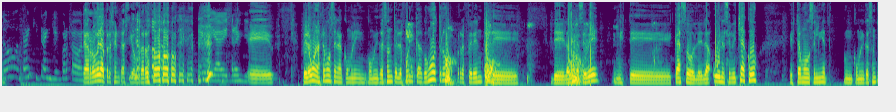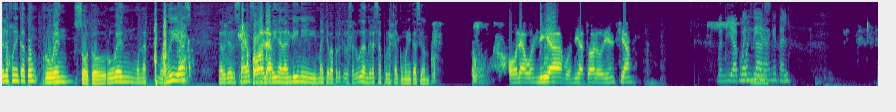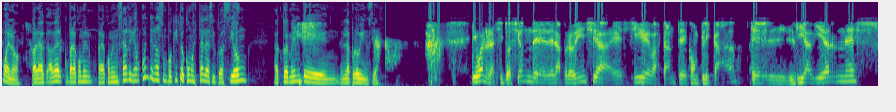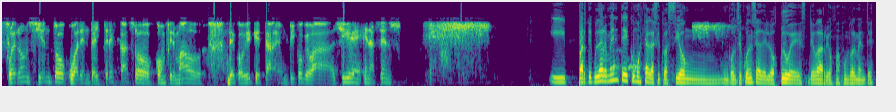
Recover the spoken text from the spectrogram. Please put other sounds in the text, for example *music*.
No, tranqui, tranqui, por favor. Te robé la presentación, *laughs* perdón. *laughs* Tranqui, Gaby, tranqui. Eh, pero bueno, estamos en la comuni- en comunicación telefónica con otro referente de, de la UNSB, en este caso de la UNSB Chaco. Estamos en línea en comunicación telefónica con Rubén Soto. Rubén, buenas- buenos días. Gabriel Sanz, Hola. Marina Landini y Maite Papero que los saludan. Gracias por esta comunicación. Hola, buen día, buen día a toda la audiencia. Buen día, ¿cómo Buen estás? día, ¿qué tal? Bueno, para a ver, para comen- para comenzar, digamos, cuéntenos un poquito cómo está la situación actualmente en, en la provincia. Y bueno, la situación de, de la provincia eh, sigue bastante complicada. El día viernes fueron 143 casos confirmados de COVID, que está en un pico que va sigue en ascenso. Y particularmente, ¿cómo está la situación en consecuencia de los clubes de barrios más puntualmente?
